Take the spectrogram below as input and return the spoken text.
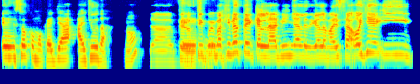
eso como que ya ayuda, ¿no? Ya, pero tipo, eh, imagínate que la niña le diga a la maestra, oye, ¿y,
